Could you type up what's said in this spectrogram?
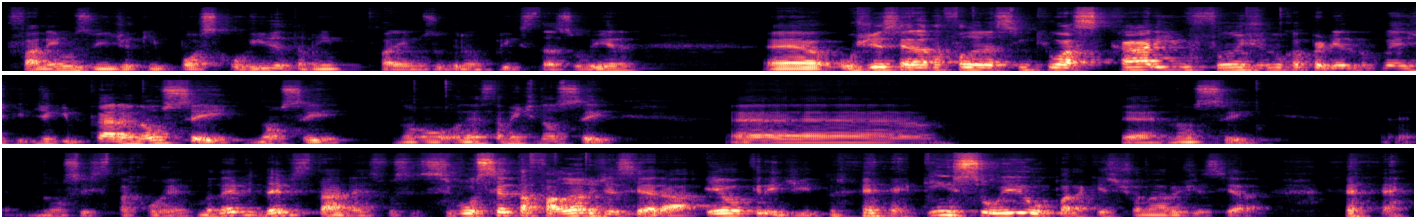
faremos vídeo aqui pós corrida, também faremos o Grand Prix da Zoeira. É, o G tá falando assim que o Ascari e o Fangio nunca perderam de, de equipe. Cara, eu não sei, não sei. Não, honestamente, não sei. É, é não sei. Não sei se está correto, mas deve, deve estar, né? Se você está falando GCRA, eu acredito. Quem sou eu para questionar o GCRA?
